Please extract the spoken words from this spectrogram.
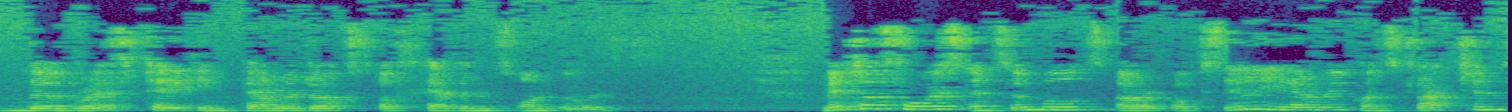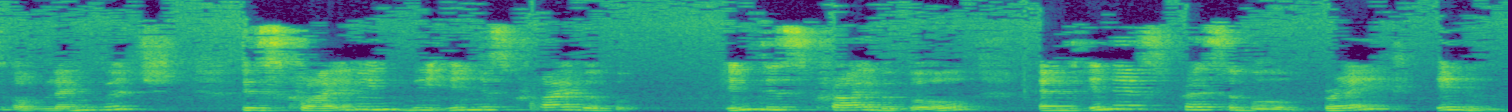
the breathtaking paradox of heavens on earth. Metaphors and symbols are auxiliary constructions of language describing the indescribable, indescribable and inexpressible break in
